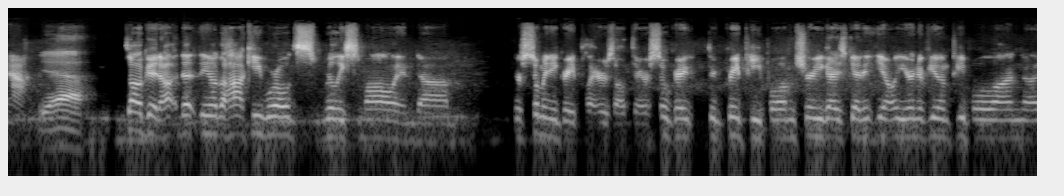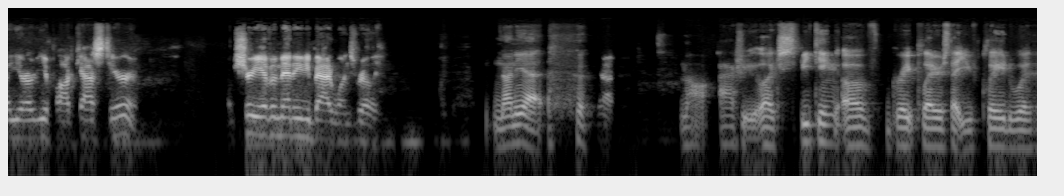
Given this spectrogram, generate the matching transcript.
Nah. Yeah. It's all good. Uh, you know, the hockey world's really small and um, there's so many great players out there. So great, they're great people. I'm sure you guys get it. You know, you're interviewing people on uh, your your podcast here. I'm sure you haven't met any bad ones, really. None yet. yeah. No, actually, like speaking of great players that you've played with,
